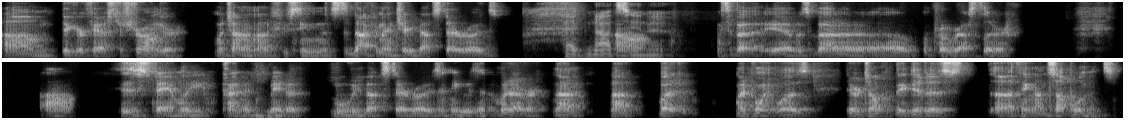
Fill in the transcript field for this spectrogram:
um bigger faster stronger which i don't know if you've seen it's a documentary about steroids I've not seen Um, it. It's about yeah it was about a, a pro wrestler. Uh, his family kind of made a movie about steroids and he was in it whatever. Not not but my point was they were talking they did a uh, thing on supplements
